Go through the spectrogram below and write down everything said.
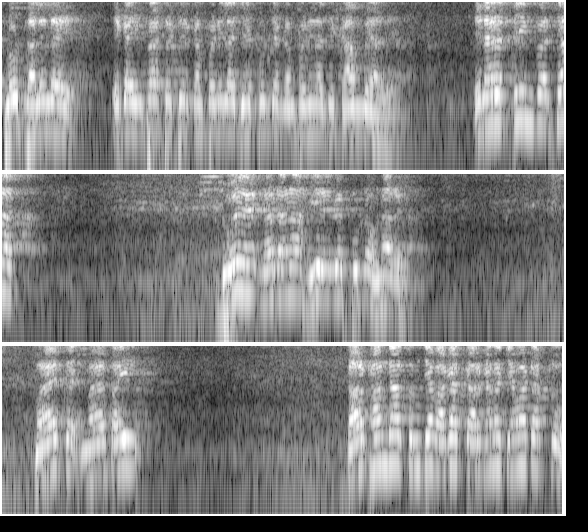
फ्लोट झालेलं आहे. एका इन्फ्रास्ट्रक्चर कंपनीला जयपूरच्या कंपनीला ते काम मिळालंय. येणाऱ्या तीन वर्षात धुळे नरडाणा ही रेल्वे पूर्ण होणार आहे. मायात मायाताई कारखानदार तुमच्या भागात कारखाना केव्हा टाकतो?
